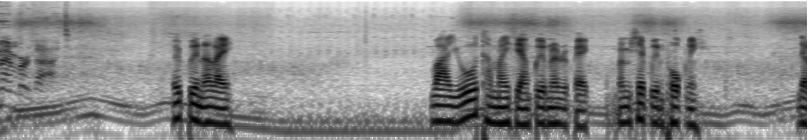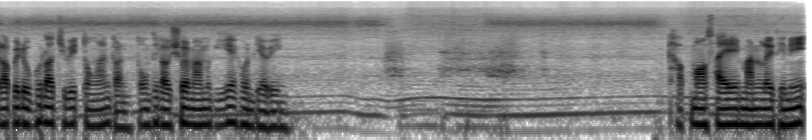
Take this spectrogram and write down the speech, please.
remember that. เฮ้ยปืนอะไร วายุทำไมเสียงปืนมันแปลกๆมันไม่ใช่ปืนพกนี่ เดี๋ยวเราไปดูผู้รอดชีวิตตรงนั้นก่อน ตรงที่เราช่วยมาเมื่อกี้แค่คนเดียวเอง ขับมอไซค์มันเลยทีนี้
